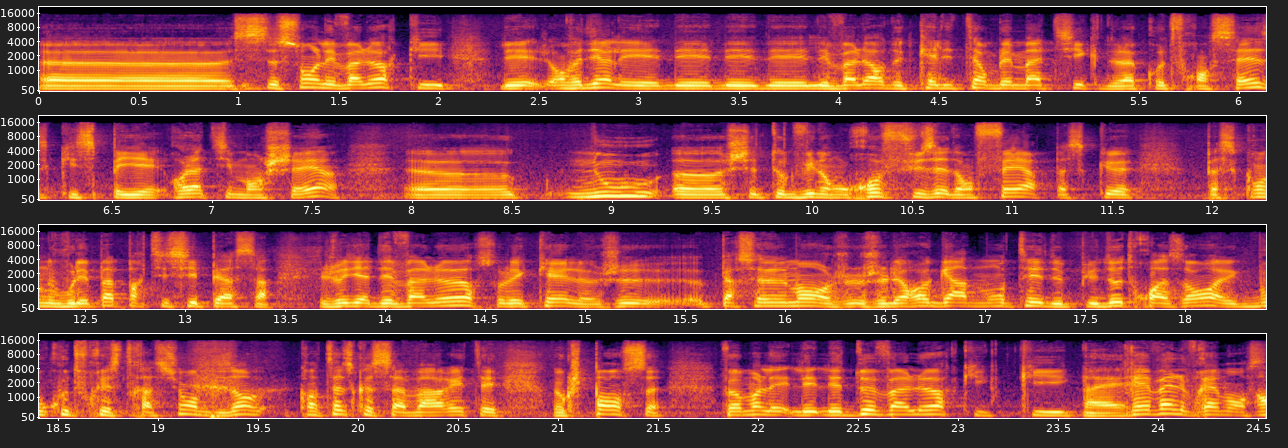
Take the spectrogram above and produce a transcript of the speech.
euh, ce sont les valeurs qui, les, on va dire les, les, les, les, valeurs de qualité emblématiques de la côte française qui se payaient relativement cher. Euh, nous, euh, chez Tocqueville, on refusait d'en faire parce que parce qu'on ne voulait pas participer à ça. je veux dire, il y a des valeurs sur lesquelles, je, personnellement, je, les regarde monter depuis 2-3 ans avec beaucoup de frustration en me disant quand est-ce que ça va arrêter? Donc je pense vraiment les, deux valeurs qui, qui, révèlent vraiment ça.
